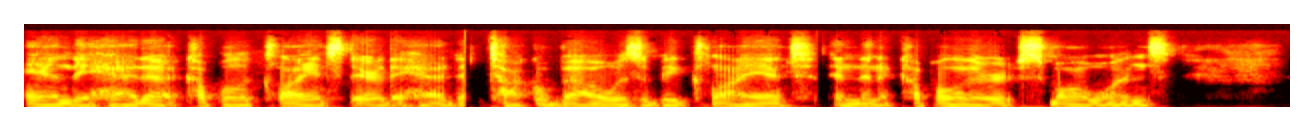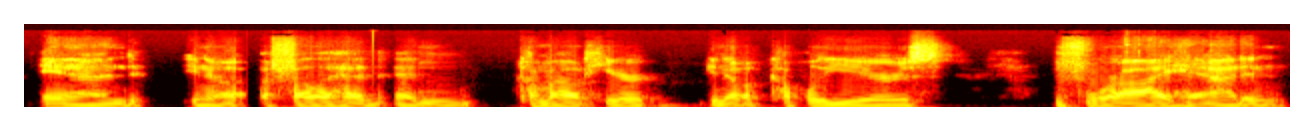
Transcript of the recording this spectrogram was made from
and they had a couple of clients there. They had Taco Bell was a big client, and then a couple other small ones. And you know, a fella had had come out here, you know, a couple years before I had, and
